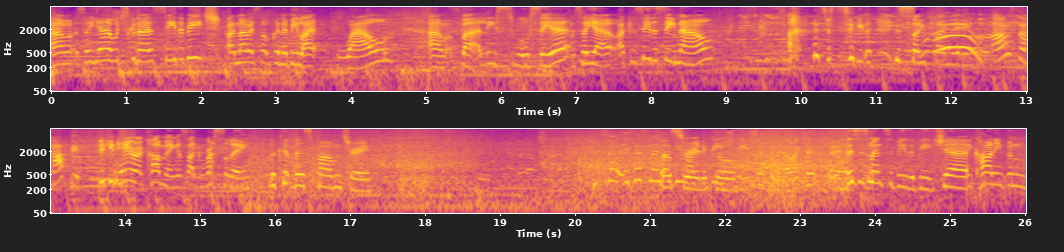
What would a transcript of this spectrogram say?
Um, so yeah, we're just gonna see the beach. I know it's not gonna be like wow, um, but at least we'll see it. So yeah, I can see the sea now. just see it. It's so funny. I'm so happy. You can hear it coming, it's like rustling. Look at this palm tree. So is this meant That's to be really like cool. beach beach, isn't it? Like this? This is meant to be the beach, yeah. You can't even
